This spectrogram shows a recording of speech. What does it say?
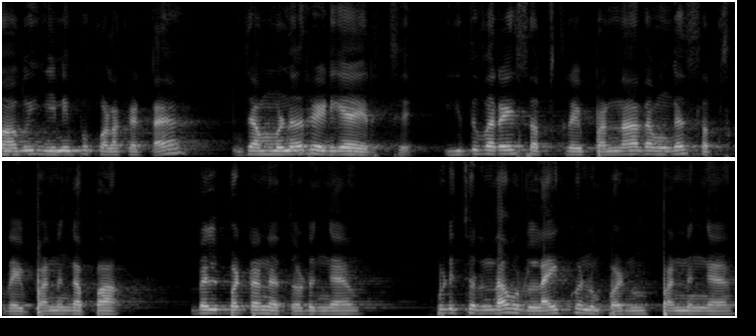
மாவு இனிப்பு கொலக்கட்டை ஜம்முன்னு ரெடி ஆயிடுச்சு இதுவரை சப்ஸ்கிரைப் பண்ணாதவங்க சப்ஸ்கிரைப் பண்ணுங்கப்பா. பெல் பட்டனை தொடுங்க. பிடிச்சிருந்தா ஒரு லைக் ஒன்று பண் பண்ணுங்கள்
